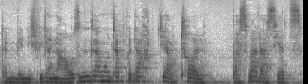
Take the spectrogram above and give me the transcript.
dann bin ich wieder nach Hause gegangen und habe gedacht, ja, toll, was war das jetzt?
